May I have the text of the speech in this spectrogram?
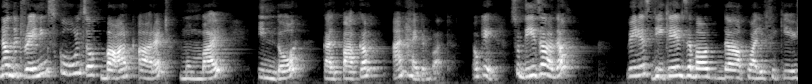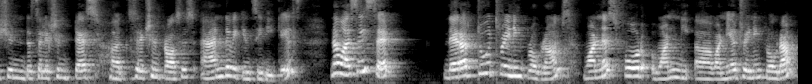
Now the training schools of BARC are at Mumbai, Indore, Kalpakkam and Hyderabad. Okay, so these are the various details about the qualification, the selection test, uh, selection process and the vacancy details. Now, as I said, there are two training programs. One is for one, uh, one year training program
